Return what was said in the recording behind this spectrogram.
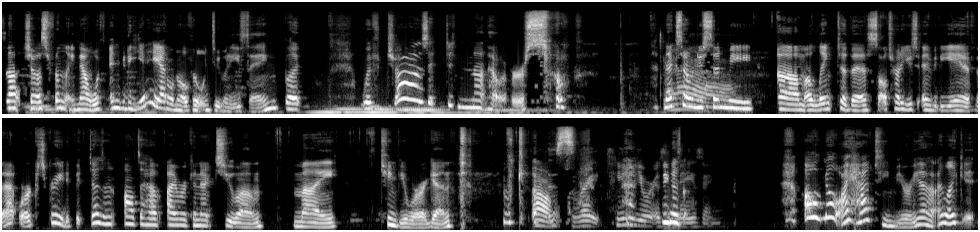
it's not Jaws friendly. Now with NVDA, I don't know if it will do anything, but with Jaws, it did not, however. So next time when you send me um, a link to this, I'll try to use NVDA, and if that works, great. If it doesn't, I'll have to have Aira connect to um my TeamViewer again. Oh, Because- great. TeamViewer is Because- amazing. oh no, I have TeamViewer. Yeah, I like it.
